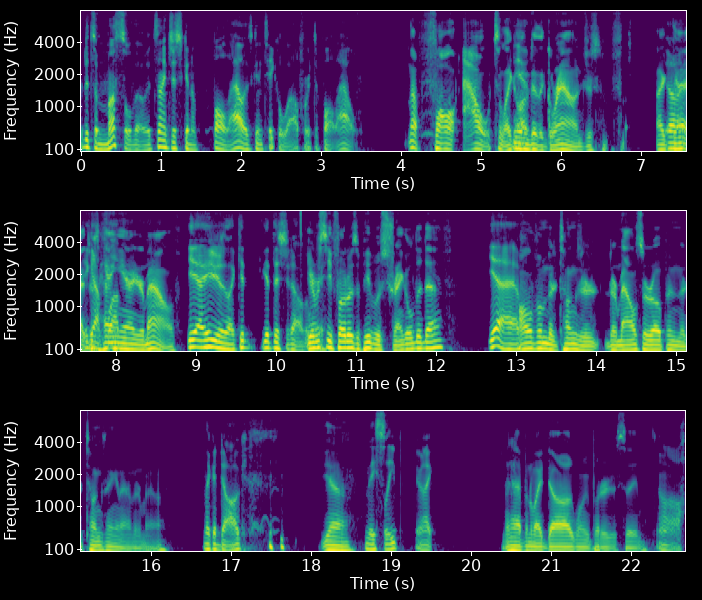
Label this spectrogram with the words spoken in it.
but it's a muscle though. It's not just gonna fall out. It's gonna take a while for it to fall out. Not fall out like Yeah. onto the ground, just like Uh, that, just hanging floppy. out of your mouth. Yeah, you're like get get this shit out. Of the You ever way. see photos of people who strangled to death? Yeah. All of them, their tongues are, their mouths are open, and their tongues hanging out of their mouth. like a dog? Yeah, they sleep, you're like that happened to my dog when we put her to sleep. oh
